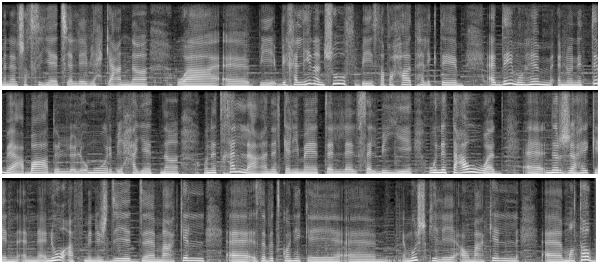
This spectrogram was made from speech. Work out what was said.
من الشخصيات يلي بيحكي عنها وبيخلينا نشوف بصفحات هالكتاب قد إيه مهم إنه نتبع بعض الأمور بحياتنا ونتخلى عن الكلمات السلبية ونتعود آه، نرجع هيك نوقف من جديد مع كل آه، إذا بدكم هيك مشكلة أو مع كل آه، مطب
